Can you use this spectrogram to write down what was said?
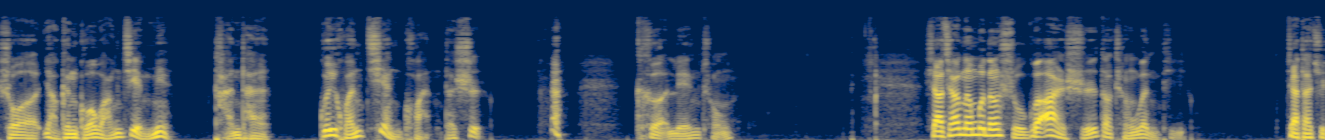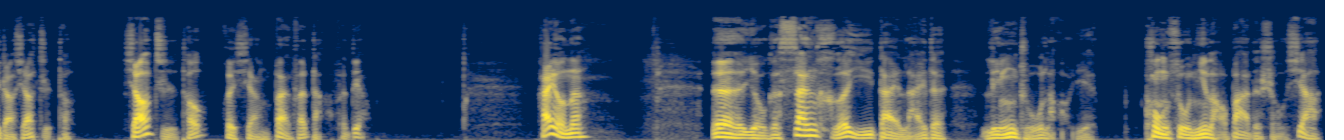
说要跟国王见面，谈谈归还欠款的事。哼，可怜虫！小强能不能数过二十都成问题。叫他去找小指头，小指头会想办法打发掉。还有呢？”呃，有个三河一带来的领主老爷，控诉你老爸的手下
